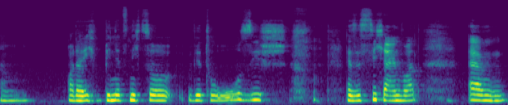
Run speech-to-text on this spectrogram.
Ähm, oder ich bin jetzt nicht so virtuosisch, das ist sicher ein Wort, ähm,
